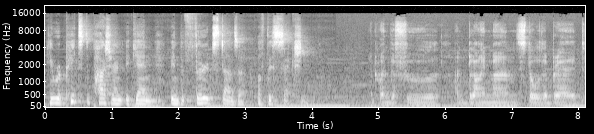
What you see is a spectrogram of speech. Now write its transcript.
He repeats the pattern again in the third stanza of this section. And when the fool and blind man stole the bread,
